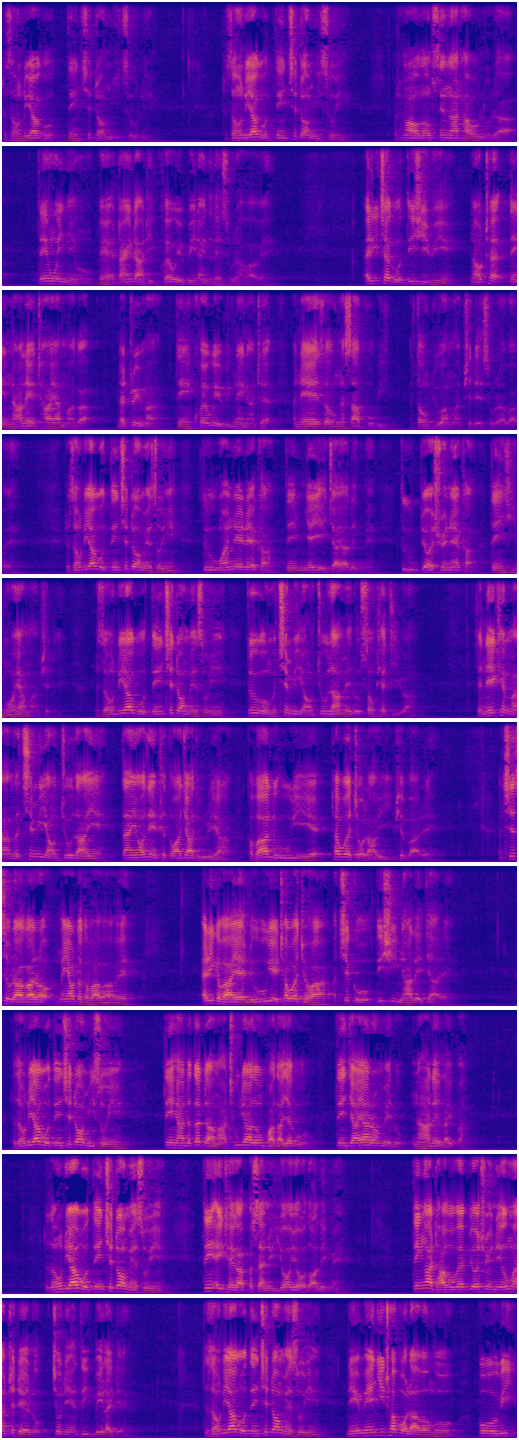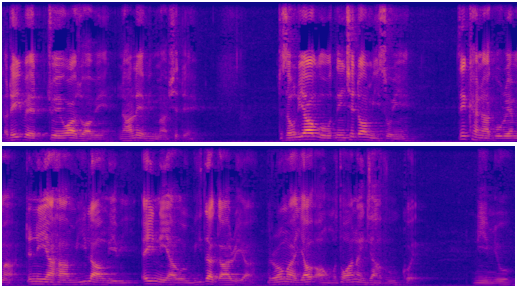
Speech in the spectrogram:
တစုံတစ်ယောက်ကိုတင်ချစ်တော့မည်ဆိုလျင်တစုံတစ်ယောက်ကိုတင်ချစ်တော့မည်ဆိုရင်ပထမအဆုံးစဉ်းစားထားဖို့လိုတာတင်းဝိညာဉ်ကိုဘယ်အတိုင်းအတာထိခွဲဝေပေးနိုင်တယ်လဲဆိုတာပါပဲအဲ့ဒီချက်ကိုသိရှိပြီးရင်နောက်ထပ်တင်နားလည်ထားရမှာကလက်တွေ့မှာတင်ခွဲဝေပေးနိုင်တာထက်အ ਨੇ ဆုံးနှစ်ဆပိုပြီးအသုံးပြုရမှာဖြစ်တယ်ဆိုတာပါပဲတစုံတစ်ယောက်ကိုတင်ချစ်တော့မယ်ဆိုရင်သူဝမ်းနေတဲ့အခါတင်မျက်ရည်ကျရလိမ့်မယ် သူပျော်ရွှင်တဲ့အခါတင်ရီမောရမှာဖြစ်တယ်တစုံတစ်ယောက်ကိုတင်ချစ်တော့မယ်ဆိုရင်သူ့ကိုမချစ်မိအောင်ကြိုးစားမယ်လို့ဆုံးဖြတ်ကြည့်ပါယနေ့ခေတ်မှာမချစ်မိအောင်ကြိုးစားရင်တန်ရောစဉ်ဖြစ်သွားကြသူတွေဟာကမ္ဘာလူဦးရေရဲ့ထက်ဝက်ကျော်လာပြီဖြစ်ပါတယ်အချစ်ဆိုတာကတော့နှစ်ယောက်တစ်ကဘာပါပဲအဲ့ဒီကဘာရဲ့လူဦးရေထက်ဝက်ကျော်ဟာအချစ်ကိုသိရှိနားလည်ကြတယ်တစုံတစ်ယောက်ကိုတင်ချစ်တော့မည်ဆိုရင်တင်ဟာတသက်တာမှာအထူးခြားဆုံးဘာသာရပ်ကို တင်ကြားရတော့မယ်လို့နားလည်လိုက်ပါတစုံတစ်ယောက်ကိုတင်ချစ်တော့မယ်ဆိုရင်တင်းအိတ်ထဲကပတ်စံတွေရော့ရော့သွားလိမ့်မယ်တင်းကဒါကိုပဲပျော်ရွှင်နေအောင်မှဖြစ်တယ်လို့ကြိုတင်အသိပေးလိုက်တယ်တစုံတစ်ယောက်ကိုတင်ချစ်တော့မယ်ဆိုရင် နေမင်းကြီးထွက်ပေါ်လာပုံကိုပိုပြီးအတိတ်ပဲကြွယ်ဝစွာပင် နားလည်မိမှာဖြစ်တယ်တစုံတစ်ယောက်ကိုတင်ချစ်တော့မည်ဆိုရင် သင်ခန္ဓာကိုယ်ထဲမှာတနေရာဟာမီးလောင်နေပြီအဲ့ဒီနေရာကိုမီးသက်ကားတွေဟာဘယ်တော့မှရောက်အောင်မသွားနိုင်ကြဘူးကွနေမျိုး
